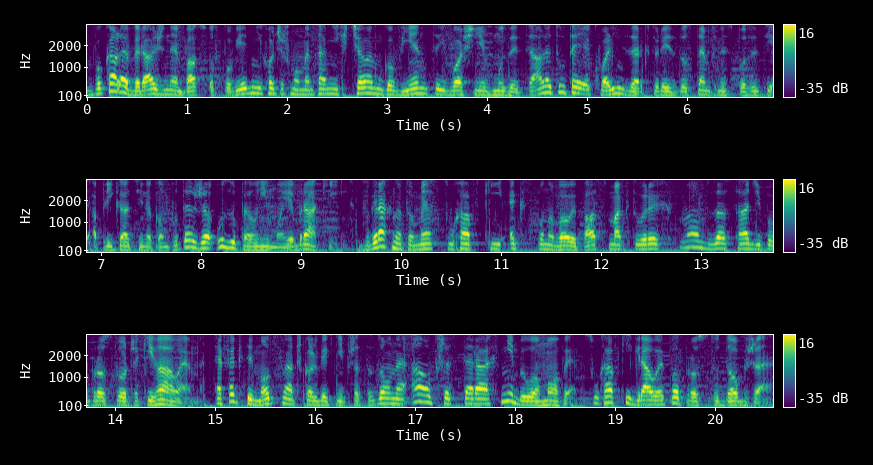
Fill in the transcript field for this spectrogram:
Wokale wyraźne, bas odpowiedni, chociaż momentami chciałem go więcej właśnie w muzyce, ale tutaj equalizer, który jest dostępny z pozycji aplikacji na komputerze, uzupełni moje braki. W grach natomiast słuchawki eksponowały pasma, których no w zasadzie po prostu oczekiwałem. Efekty mocne, aczkolwiek nie przesadzone, a o przesterach nie było mowy. Słuchawki grały po prostu dobrze.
